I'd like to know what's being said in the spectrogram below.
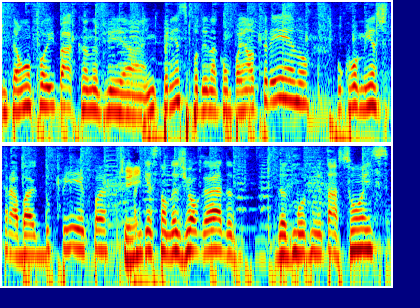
então foi bacana ver a imprensa podendo acompanhar o treino, o começo de trabalho do Pepa, Sim. a questão das jogadas, das movimentações.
